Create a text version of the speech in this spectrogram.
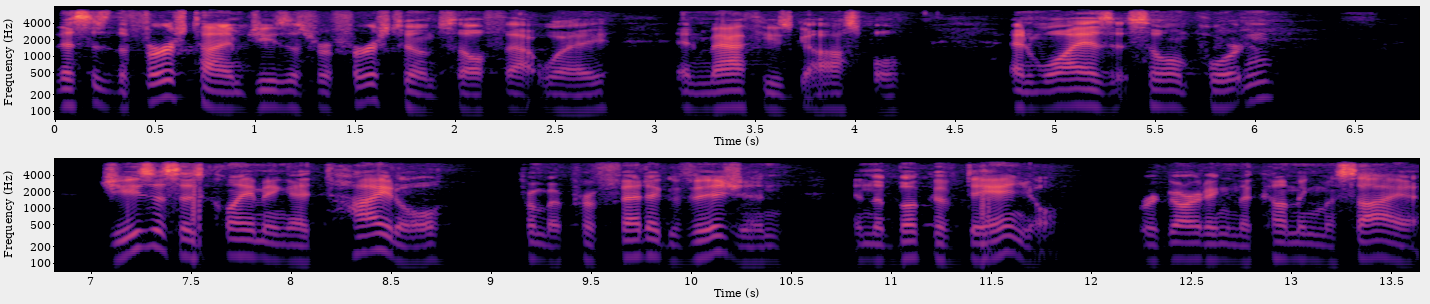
This is the first time Jesus refers to himself that way in Matthew's gospel. And why is it so important? Jesus is claiming a title from a prophetic vision in the book of Daniel regarding the coming Messiah.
